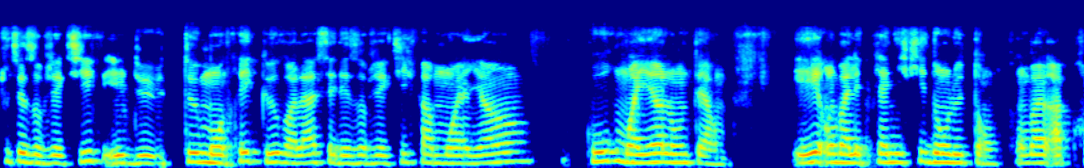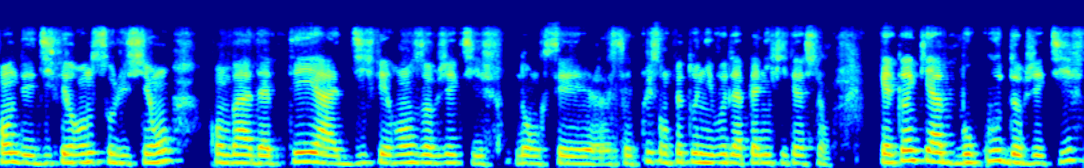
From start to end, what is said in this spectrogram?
tous ces objectifs et de te montrer que voilà, c'est des objectifs à moyen, court, moyen, long terme. Et on va les planifier dans le temps. On va apprendre des différentes solutions qu'on va adapter à différents objectifs. Donc, c'est, euh, plus en fait au niveau de la planification. Quelqu'un qui a beaucoup d'objectifs,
